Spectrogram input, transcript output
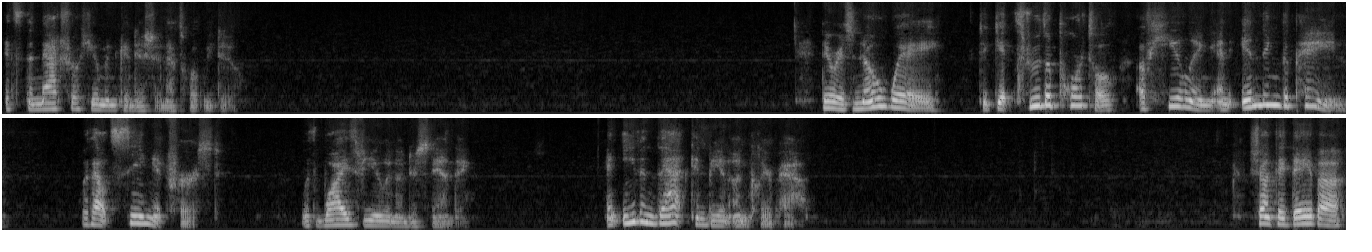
It's the natural human condition. That's what we do. There is no way to get through the portal of healing and ending the pain without seeing it first with wise view and understanding. And even that can be an unclear path. Shantideva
